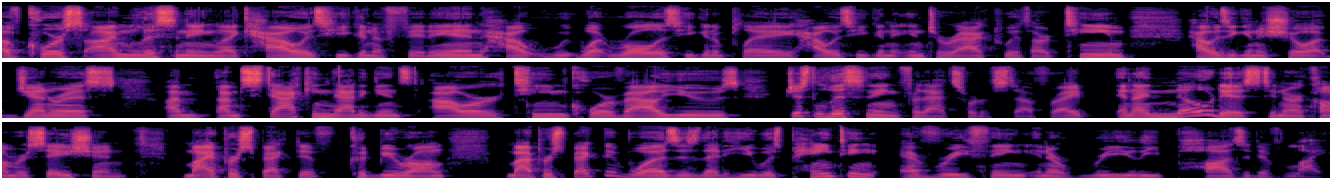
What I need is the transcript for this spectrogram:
of course, I'm listening. Like, how is he going to fit in? How, what role is he going to play? How is he going to interact with our team? How is he going to show up generous? I'm I'm stacking that against our team core values, just listening for that sort of stuff, right? And I noticed in our conversation, my perspective could be wrong. My perspective was is that he was painting everything in a really positive light.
